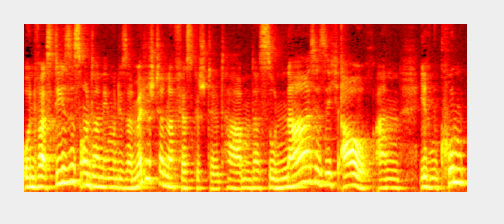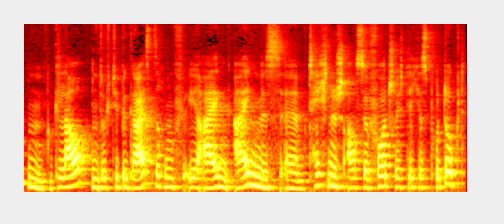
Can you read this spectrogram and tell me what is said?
Und was dieses Unternehmen und dieser Mittelständler festgestellt haben, dass so nah sie sich auch an ihren Kunden glaubten durch die Begeisterung für ihr eigen, eigenes, äh, technisch auch sehr fortschrittliches Produkt,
